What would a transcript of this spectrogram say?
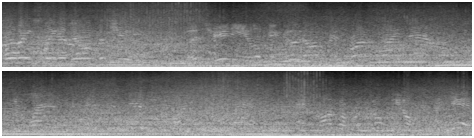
for race leader Dylan Pacini. Pacini looking good off his front right now. He lands and Rocco Procopio again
